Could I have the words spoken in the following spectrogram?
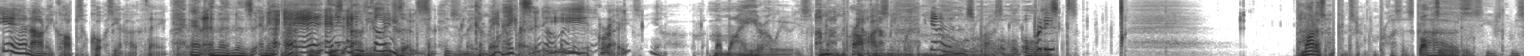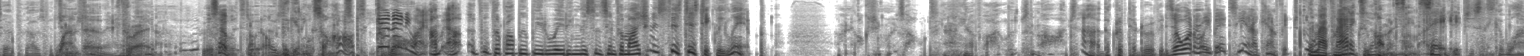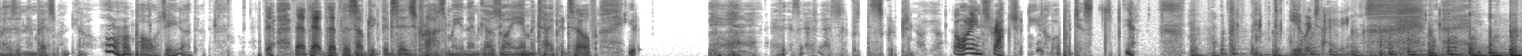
Yeah, and only cops, of course, you know, the thing. And and then there's any And- and- is and only a games measure, of you know, is a measure of complexity. complexity. Grace, you know. My, my hero is I'm unprized. I mean, whether you know, surprise. or- All, or this modest construction process. Boxes. Is usually reserved for those with Wonder, children in their hands, thread. So it's not obviously beginning what songs, And anyway, I'm, uh, the, the probability of reading this as information is statistically limp. I mean, auction results, you know, you know via loops and lives. Uh, the crypto derivatives are ordinary bets, you know, counterfeit. The mathematics of common sense said You just think of one as an investment, you know. Oh, apology. Uh, That, that, that, that the subject that says trust me and then goes to imitate itself. You as, as, as a description or, or instruction, you know, but just irritating.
